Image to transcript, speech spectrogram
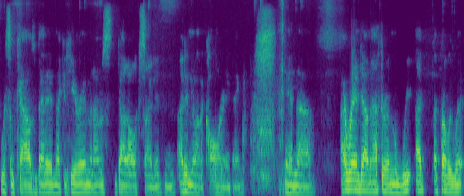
with some cows bedded, and I could hear him, and I was got all excited, and I didn't know how to call or anything, and uh, I ran down after him. We, I, I probably went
